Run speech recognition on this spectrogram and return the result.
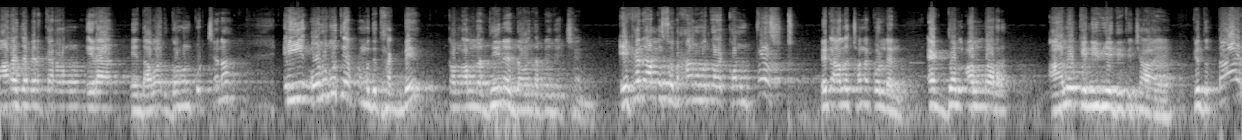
মারা যাবেন কারণ এরা এই দাওয়াত গ্রহণ করছে না। এই অনুভূতি আপনার মধ্যে থাকবে, কারণ আল্লাহ দিনের দাওয়াত আপনি দিচ্ছেন। এখানে আল্লাহ সুবহানাহু ওয়া তাআলা কন্ট্রাস্ট এটা আলোচনা করলেন একদল আল্লাহর আলোকে নিভিয়ে দিতে চায়, কিন্তু তার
